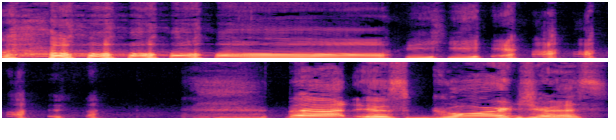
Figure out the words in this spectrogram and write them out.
Oh, yeah. That is gorgeous.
